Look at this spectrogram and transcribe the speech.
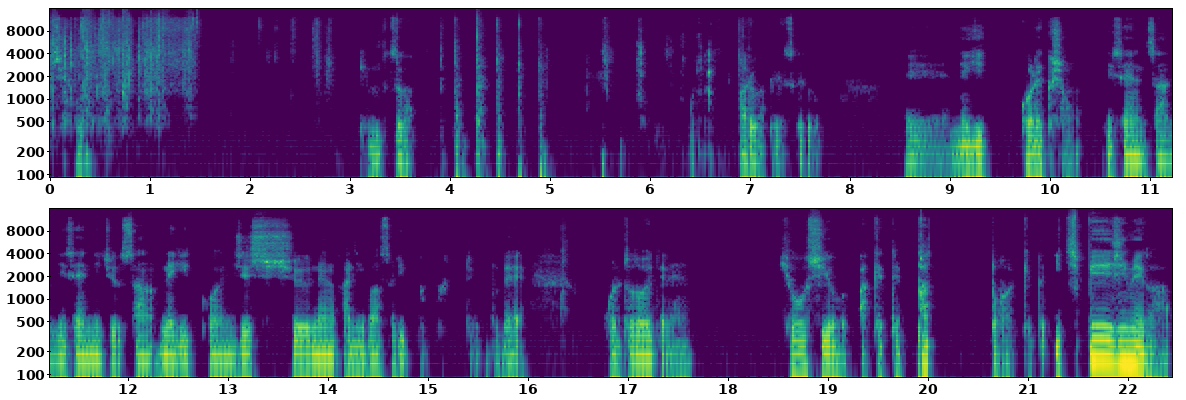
ちら現物があるわけですけど、えー、ネギコレクション2003、2023ネギっ子20周年アニバーサリーブックっていうことで、これ届いてね、表紙を開けてパッと開けて1ページ目が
